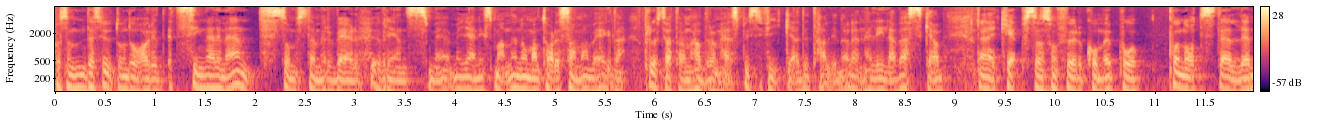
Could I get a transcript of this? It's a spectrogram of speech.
Och som dessutom då har ett, ett signalement som stämmer väl överens med, med gärningsmannen om man tar det sammanvägda. Plus att han hade de här specifika detaljerna. Den här lilla väskan, den här kepsen som förekommer på på något ställe.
